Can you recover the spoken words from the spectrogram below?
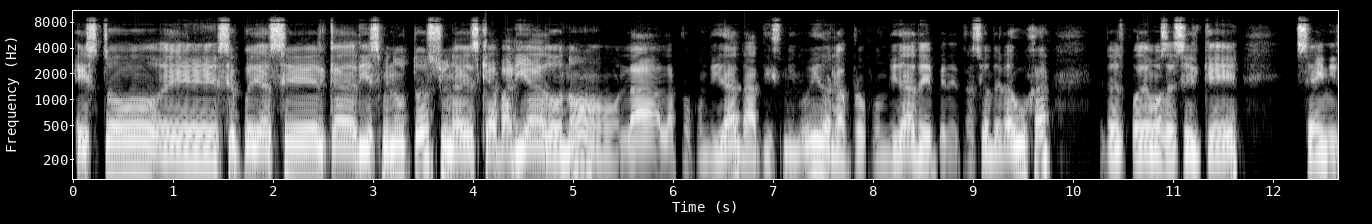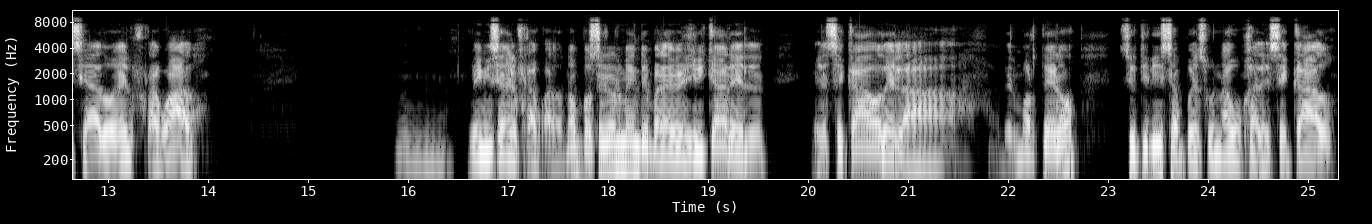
Esto eh, se puede hacer cada 10 minutos y una vez que ha variado ¿no? la, la, profundidad, ha disminuido la profundidad de penetración de la aguja, entonces podemos decir que se ha iniciado el fraguado. Mm, de iniciar el fraguado. ¿no? Posteriormente, para verificar el, secado del mortero, se utiliza pues una aguja de secado,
